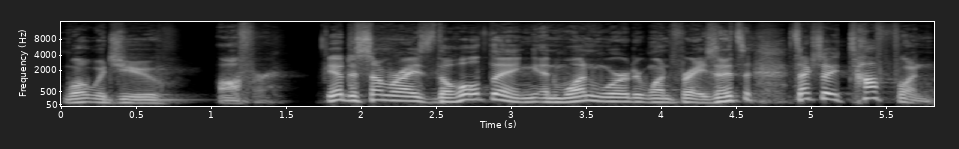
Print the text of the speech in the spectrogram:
what would you offer? If you had to summarize the whole thing in one word or one phrase, and it's, it's actually a tough one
